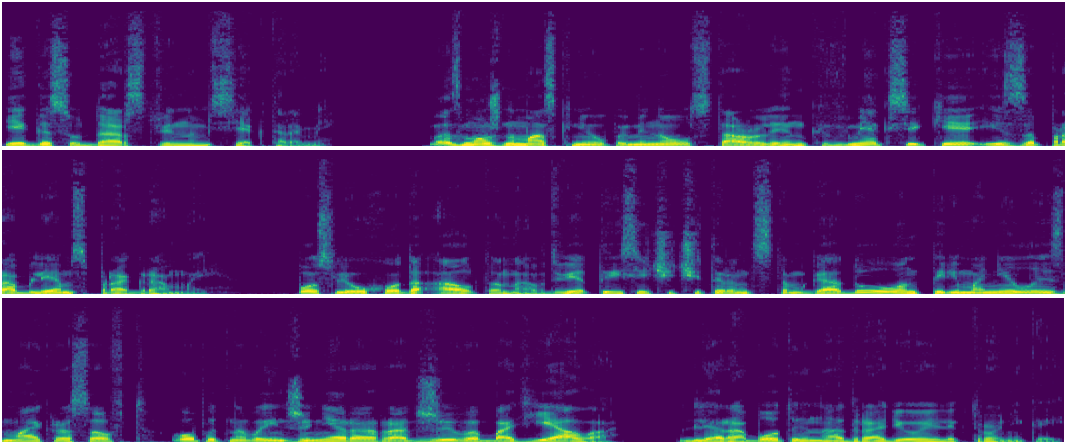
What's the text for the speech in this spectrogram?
и государственным секторами. Возможно, Маск не упомянул Starlink в Мексике из-за проблем с программой. После ухода Алтона в 2014 году он переманил из Microsoft опытного инженера Раджива Бадьяла для работы над радиоэлектроникой.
